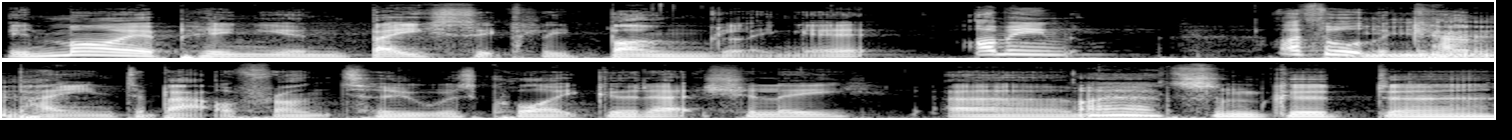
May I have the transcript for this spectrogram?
in my opinion, basically bungling it. I mean, I thought the Yeah. campaign to Battlefront 2 was quite good, actually. Um, I had some good uh,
